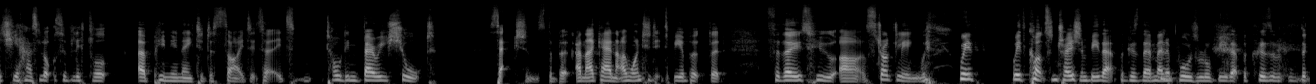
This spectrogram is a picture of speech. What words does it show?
She has lots of little opinionated asides. It's a, it's told in very short sections. The book, and again, I wanted it to be a book that, for those who are struggling with with with concentration, be that because they're menopausal or be that because of the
